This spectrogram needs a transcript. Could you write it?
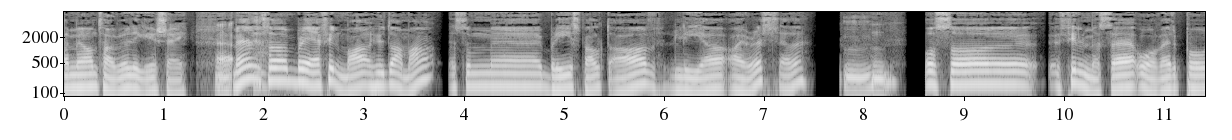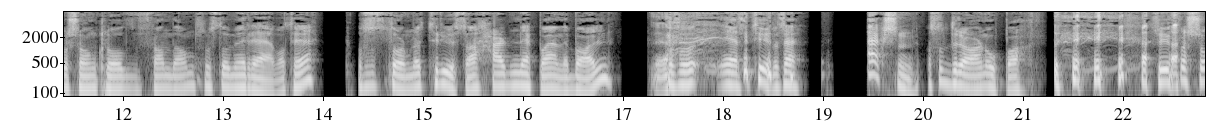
de er antagelig ligge i skje. Ja. Men så ble jeg filma hun dama, som eh, blir spilt av Leah Iris, er det? Mm. Og så filmes seg over på Jean-Claude Van Damme, som står med ræva til, og så står han med trusa helt nedpå ene ballen, Ja. og så er det så tydelig å se Action! Og så drar han opp av. Så vi får se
